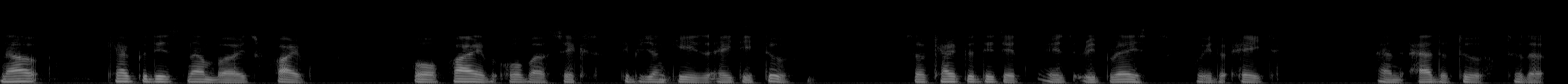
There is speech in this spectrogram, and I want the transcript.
Now calc digit number is 5 for 5 over 6 division key is 82 so calc digit is replaced with 8 and add 2 to the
